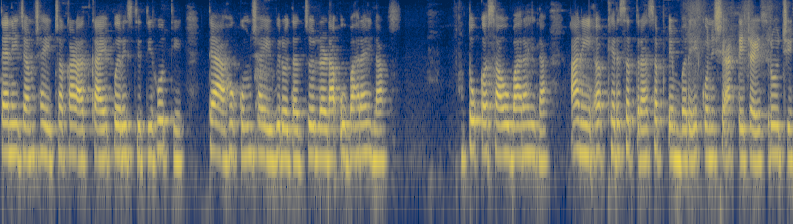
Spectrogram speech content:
त्या निजामशाहीच्या काळात काय परिस्थिती होती? त्या हुकुमशाही विरोधात जो लढा उभा राहिला तो कसा उभा राहिला? आणि अखेर सतरा सप्टेंबर एकोणीसशे अठ्ठेचाळीस रोजी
